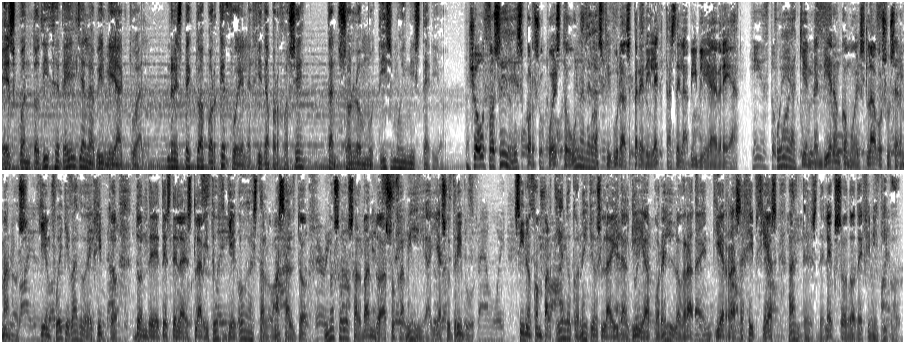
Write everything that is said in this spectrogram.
Es cuanto dice de ella la Biblia actual. Respecto a por qué fue elegida por José, tan solo mutismo y misterio. José es, por supuesto, una de las figuras predilectas de la Biblia hebrea. Fue a quien vendieron como esclavo sus hermanos, quien fue llevado a Egipto, donde desde la esclavitud llegó hasta lo más alto, no solo salvando a su familia y a su tribu, sino compartiendo con ellos la hidalguía por él lograda en tierras egipcias antes del éxodo definitivo.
